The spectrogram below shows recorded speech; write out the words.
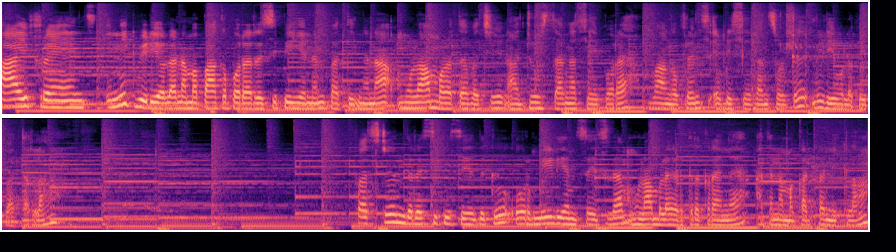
ஹாய் ஃப்ரெண்ட்ஸ் இன்னைக்கு வீடியோவில் நம்ம பார்க்க போகிற ரெசிபி என்னன்னு பார்த்தீங்கன்னா முலாம்பழத்தை வச்சு நான் ஜூஸ் தாங்க செய்ய போகிறேன் வாங்க ஃப்ரெண்ட்ஸ் எப்படி செய்யலான்னு சொல்லிட்டு வீடியோவில் போய் பார்த்துடலாம். ஃபஸ்ட்டு இந்த ரெசிபி செய்யறதுக்கு ஒரு மீடியம் சைஸில் முலாம்பழம் எடுத்துருக்குறேங்க. அதை நம்ம கட் பண்ணிக்கலாம்.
